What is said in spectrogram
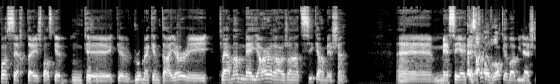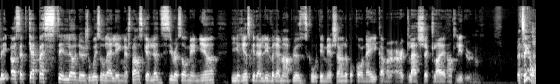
pas certain. Je pense que, que, Drew McIntyre est clairement meilleur en gentil qu'en méchant. Euh, mais c'est intéressant de voir que Bobby Lashley a cette capacité-là de jouer sur la ligne. Mais je pense que là, d'ici WrestleMania, il risque d'aller vraiment plus du côté méchant là, pour qu'on ait comme un, clash clair entre les deux. tu sais, on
